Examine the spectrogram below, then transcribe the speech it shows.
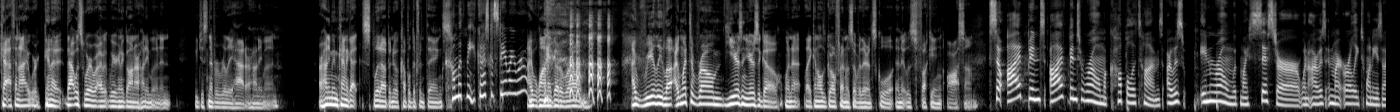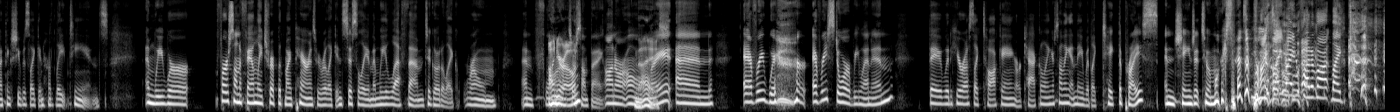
Kath and I were gonna, that was where I, we were gonna go on our honeymoon. And we just never really had our honeymoon. Our honeymoon kind of got split up into a couple different things. Come with me. You guys can stay in my room. I want to go to Rome. I really love. I went to Rome years and years ago when a, like an old girlfriend was over there in school, and it was fucking awesome. So I've been to, I've been to Rome a couple of times. I was in Rome with my sister when I was in my early 20s and I think she was like in her late teens. And we were first on a family trip with my parents. We were like in Sicily and then we left them to go to like Rome and Florence On your own? or something on our own, Nice. right? And everywhere every store we went in they would hear us like talking or cackling or something and they would like take the price and change it to a more expensive price like right in front of our like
